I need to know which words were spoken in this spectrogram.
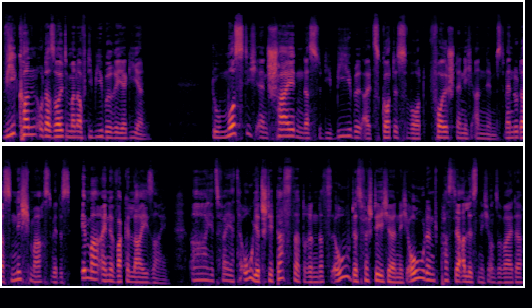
Wie kann oder sollte man auf die Bibel reagieren? Du musst dich entscheiden, dass du die Bibel als Gottes Wort vollständig annimmst. Wenn du das nicht machst, wird es immer eine Wackelei sein. Ah, jetzt war jetzt, oh, jetzt steht das da drin. Das, oh, das verstehe ich ja nicht. Oh, dann passt ja alles nicht und so weiter.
